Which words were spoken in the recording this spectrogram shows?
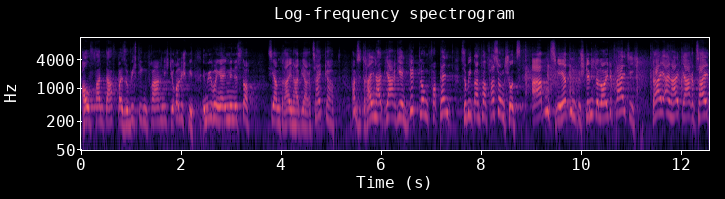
Aufwand darf bei so wichtigen Fragen nicht die Rolle spielen. Im Übrigen, Herr Innenminister, Sie haben dreieinhalb Jahre Zeit gehabt. Haben Sie dreieinhalb Jahre die Entwicklung verpennt, so wie beim Verfassungsschutz. Abends werden bestimmte Leute fleißig. Dreieinhalb Jahre Zeit,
